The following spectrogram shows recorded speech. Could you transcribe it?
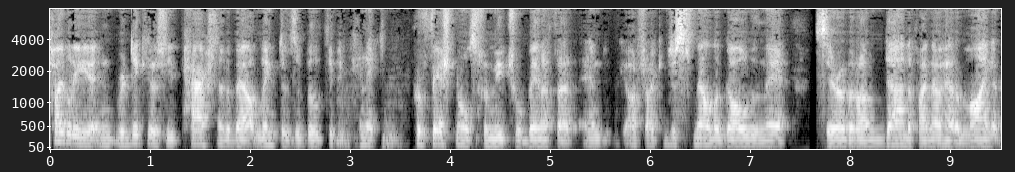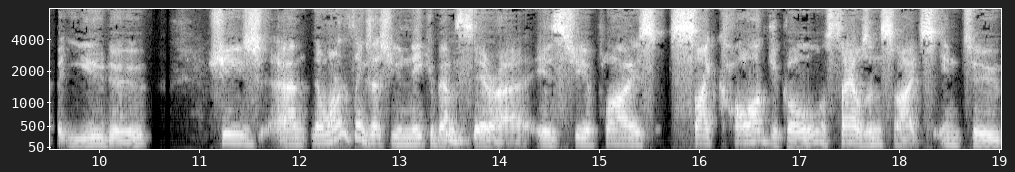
totally and ridiculously passionate about LinkedIn's ability to connect professionals for mutual benefit. And gosh, I can just smell the gold in there, Sarah, but I'm darned if I know how to mine it, but you do. She's um, now one of the things that's unique about hmm. Sarah is she applies psychological sales insights into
